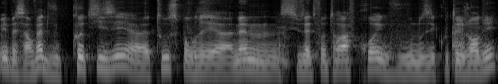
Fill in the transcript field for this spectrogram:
Oui, parce qu'en fait, vous cotisez euh, tous pour des. euh, même si vous êtes photographe pro et que vous nous écoutez Ouais. aujourd'hui,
